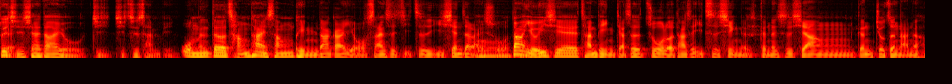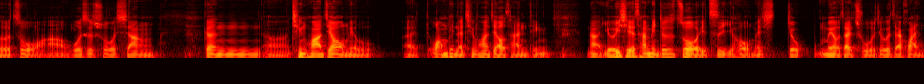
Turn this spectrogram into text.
所以其实现在大概有几几支产品？我们的常态商品大概有三十几支，以现在来说，哦当然有一些产品，假设做了它是一次性的，可能是像跟纠正南的合作啊，或者是说像跟呃青花椒，我们有呃王品的青花椒餐厅。那有一些产品就是做一次以后，我们就没有再出了，就会再换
